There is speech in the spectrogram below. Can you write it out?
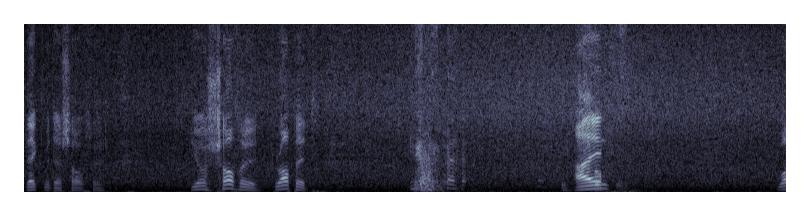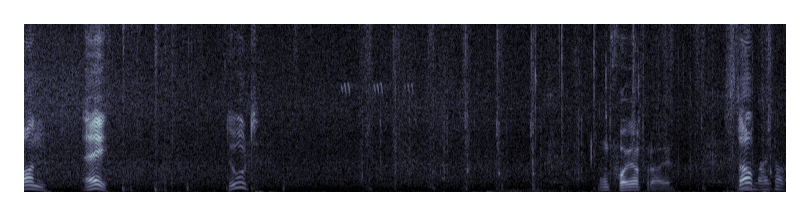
Weg mit der Schaufel. Your Schaufel, drop it. Eins. One. Ey. Dude, Und feuerfrei. Stop.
